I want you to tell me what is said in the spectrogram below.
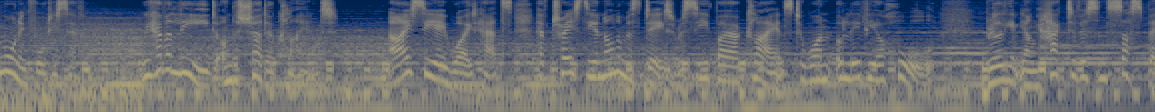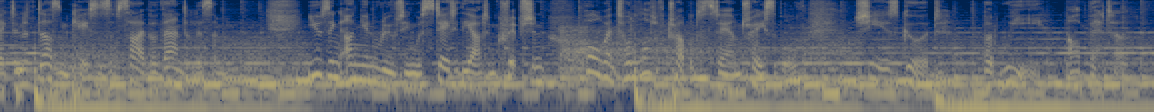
Good morning, 47. We have a lead on the Shadow client. ICA White Hats have traced the anonymous data received by our clients to one Olivia Hall, brilliant young hacktivist and suspect in a dozen cases of cyber vandalism. Using onion routing with state-of-the-art encryption, Hall went to a lot of trouble to stay untraceable. She is good, but we are better.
